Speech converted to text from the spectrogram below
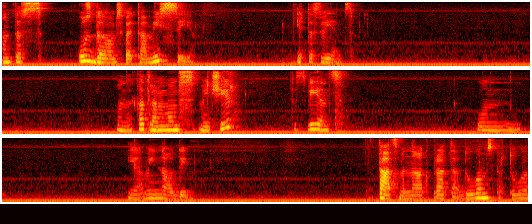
Un tas uzdevums vai tā misija ir tas viens. Un katram mums viņš ir tas viens. Un jā, viņi nav divi. Tāds man nāk prātā domas par to,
